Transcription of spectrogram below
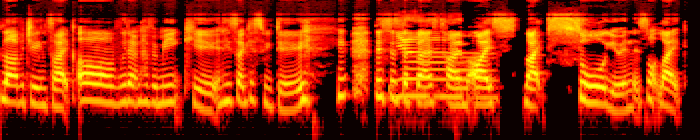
Lara Jean's like, oh, we don't have a meet cute, and he's like, yes, we do. this is the first time I like saw you, and it's not like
